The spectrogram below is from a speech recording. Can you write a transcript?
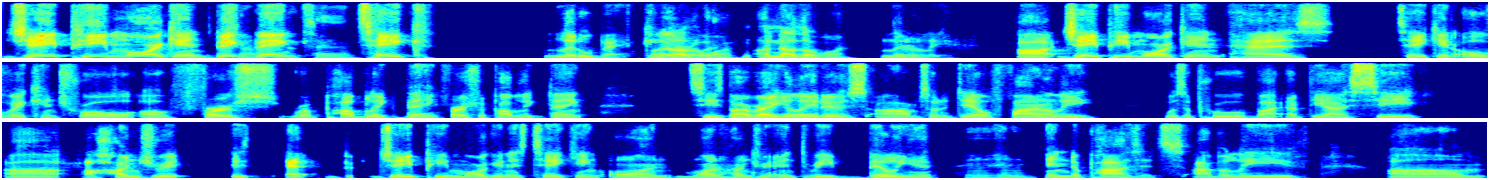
JP Morgan, big Shout bank, to the team. take little bank. Another Literally. one. Another one. Literally. Uh, JP Morgan has taken over control of First Republic Bank. First Republic Bank seized by regulators. Um, so the deal finally was approved by FDIC. Uh, a hundred is at JP Morgan is taking on 103 billion in deposits. I believe um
